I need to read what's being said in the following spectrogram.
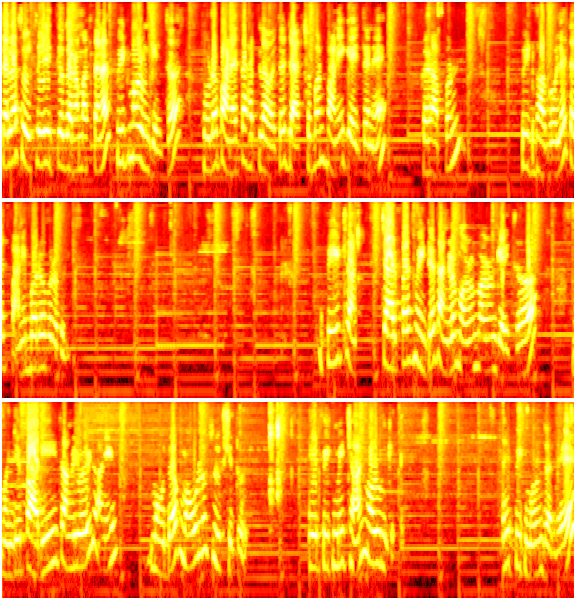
त्याला सोयसोय इतकं गरम असताना पीठ मळून घ्यायचं. थोडं पाण्याचा हात लावायचं जास्त पण पाणी घ्यायचं नाही. कारण आपण पीठ भागवलंय त्यात पाणी बरोबर होईल. पीठ चांग- चार पाच मिनिटं चांगलं मळून मळून घ्यायचं. म्हणजे पारी चांगली होईल आणि मोदक मऊ लुसलुशीत होईल. हे पीठ मी छान मळून घेते. हे पीठ मळून झाले.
